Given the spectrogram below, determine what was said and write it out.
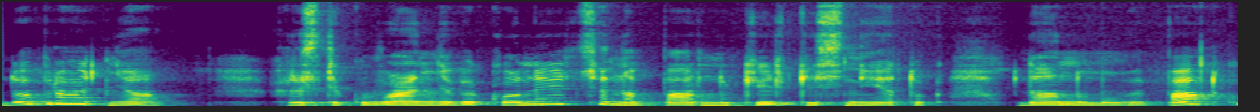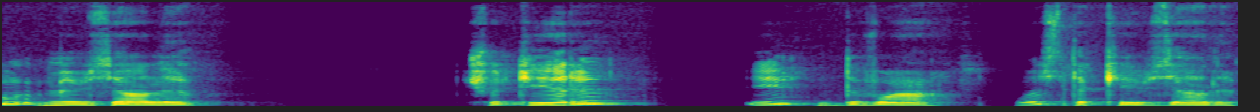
Доброго дня! Хрестикування виконується на парну кількість ниток. В даному випадку ми взяли 4 і 2. Ось такий взяли.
